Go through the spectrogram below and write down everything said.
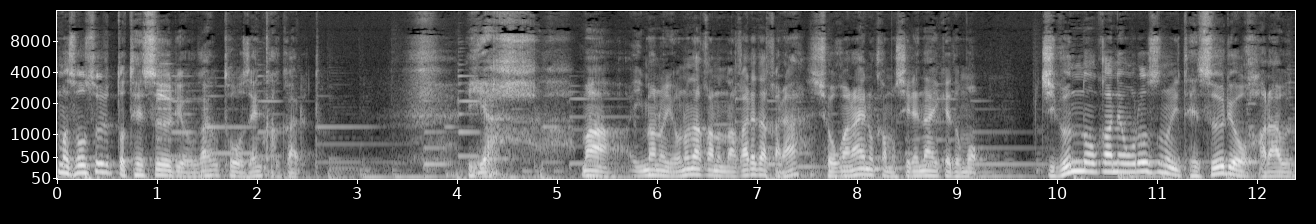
まあ、そうすると手数料が当然かかると。いやまあ今の世の中の流れだからしょうがないのかもしれないけども自分のお金を下ろすのに手数料を払うっ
